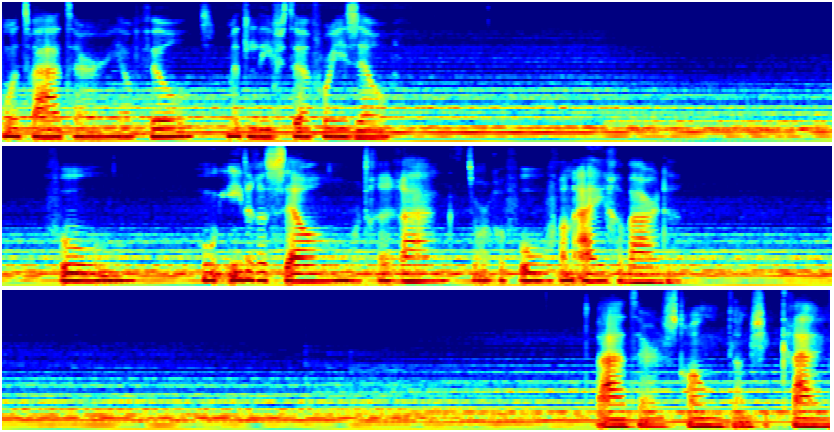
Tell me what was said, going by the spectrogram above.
hoe het water jou vult met liefde voor jezelf. Hoe iedere cel wordt geraakt door een gevoel van eigenwaarde. Het water stroomt langs je kruin,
